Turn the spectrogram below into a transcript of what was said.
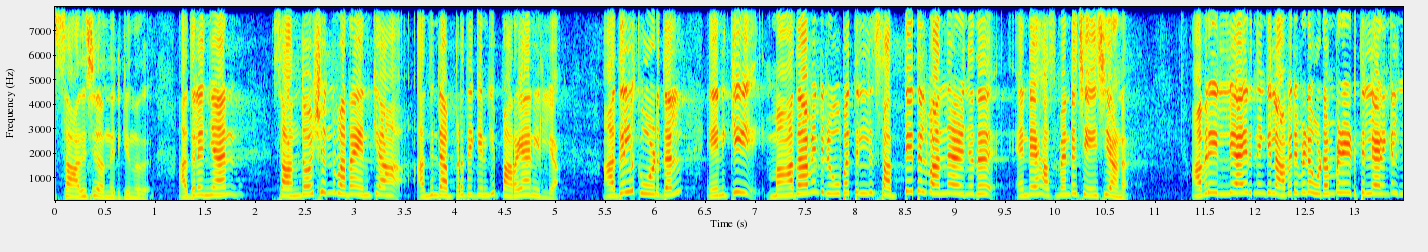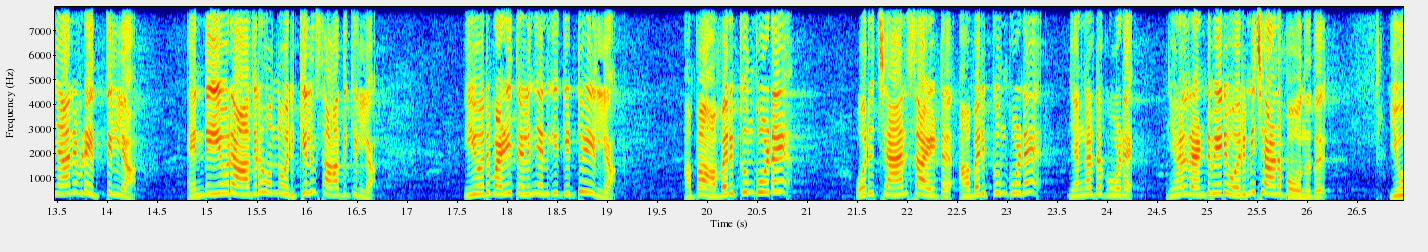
സാധിച്ചു തന്നിരിക്കുന്നത്. അതിൽ ഞാൻ സന്തോഷം എന്ന് പറഞ്ഞാൽ എനിക്ക് അതിന്റെ അപ്പുറത്തേക്ക് എനിക്ക് പറയാനില്ല. അതിൽ കൂടുതൽ എനിക്ക് മാതാവിന്റെ രൂപത്തിൽ സത്യത്തിൽ വന്നു കഴിഞ്ഞത് എന്റെ ഹസ്ബൻഡ് ചേച്ചിയാണ്. അവരില്ലായിരുന്നെങ്കിൽ അവരിവിടെ ഉടമ്പടി എടുത്തില്ലായിരുന്നെങ്കിൽ ഞാനിവിടെ എത്തില്ല. എന്റെ ഈ ഒരു ആഗ്രഹമൊന്നും ഒരിക്കലും സാധിക്കില്ല. ഈ ഒരു വഴി തെളിഞ്ഞ് എനിക്ക് കിട്ടുകയില്ല അപ്പോൾ അവർക്കും കൂടെ ഒരു ചാൻസ് ആയിട്ട് അവർക്കും കൂടെ ഞങ്ങളുടെ കൂടെ ഞങ്ങൾ രണ്ടുപേരും ഒരുമിച്ചാണ് പോകുന്നത്. യു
